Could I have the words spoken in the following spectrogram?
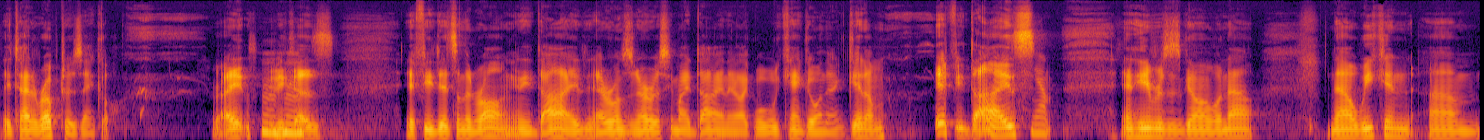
They tied a rope to his ankle. right? Because if he did something wrong and he died, everyone's nervous he might die and they're like, "Well, we can't go in there and get him if he dies." Yep. And Hebrews is going, well, now, now we can, um,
